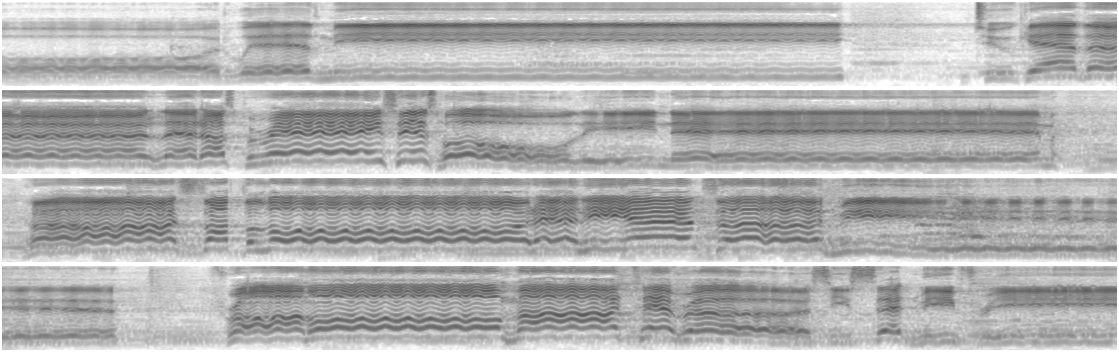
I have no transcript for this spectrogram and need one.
Lord with me. Together let us praise his holy name. He set me free.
